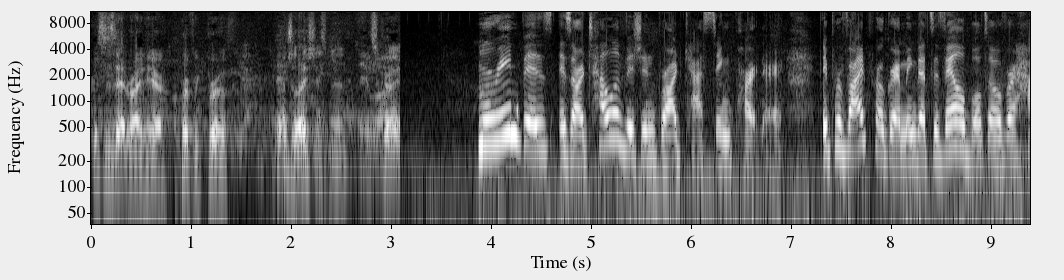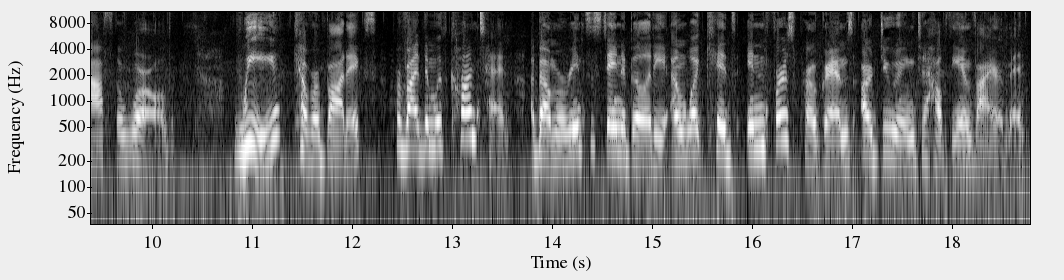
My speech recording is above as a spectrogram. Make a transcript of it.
this is it right here. Perfect proof. Congratulations, man. That's great. Marine Biz is our television broadcasting partner. They provide programming that's available to over half the world. We, Kell Robotics, provide them with content about marine sustainability and what kids in FIRST programs are doing to help the environment.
